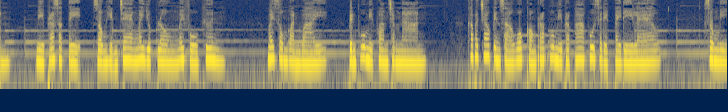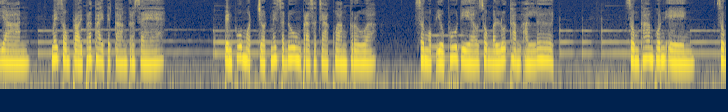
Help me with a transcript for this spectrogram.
รมีพระสติทรงเห็นแจ้งไม่ยุบลงไม่ฟูขึ้น ไม่ทรงหวั่นไหวเป็นผู้มีความชำนาญ ข้าพเจ้าเป็นสาวกของพระผู้มีพระภาคผู้เสด็จไปดีแล้ว ทรงมียาน ไม่ทรงปล่อยพระทัยไปตามกระแส เป็นผู้หมดจดไม่สะดุ้งปราศจากความกลัว สงบอยู่ผู้เดียวทรงบรรลุธรรมอันเลิศ ทรงข้ามพ้นเอง ทรง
